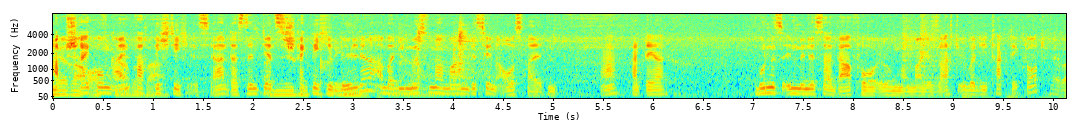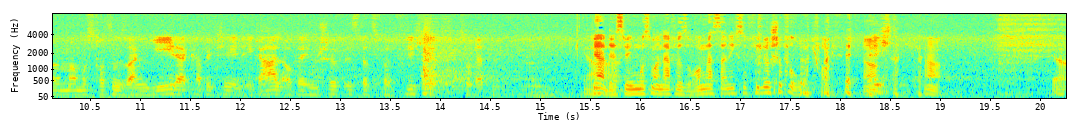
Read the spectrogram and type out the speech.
Abschreckung Aufgabe einfach war. wichtig ist. Ja? Das sind jetzt schreckliche. Bilder, aber die müssen wir mal ein bisschen aushalten. Ja? Hat der Bundesinnenminister davor irgendwann mal gesagt über die Taktik dort. Ja, aber man muss trotzdem sagen, jeder Kapitän, egal auf welchem Schiff, ist dazu verpflichtet zu retten. Also, Ja. deswegen muss man dafür sorgen, dass da nicht so viele Schiffe rumfahren. Ja? Richtig. Ja. Ja,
